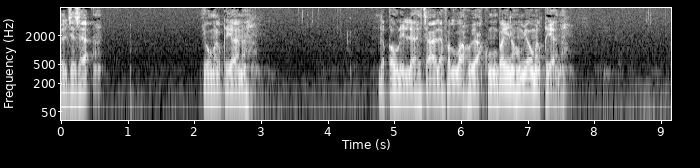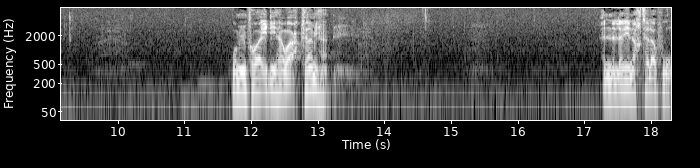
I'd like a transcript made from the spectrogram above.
الجزاء يوم القيامة. لقول الله تعالى فالله يحكم بينهم يوم القيامة. ومن فوائدها وأحكامها أن الذين اختلفوا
